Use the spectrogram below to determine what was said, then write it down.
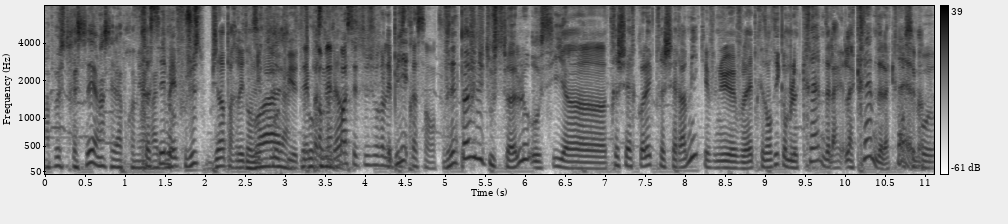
Un peu stressé, hein, c'est la première Stressé, mais il faut juste bien parler dans voilà, les La première fois, c'est toujours les plus stressantes. Vous n'êtes pas venu tout seul, aussi un très cher collègue, très cher ami qui est venu, vous l'avez présenté comme le crème de la, crème de la crème. Oh,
